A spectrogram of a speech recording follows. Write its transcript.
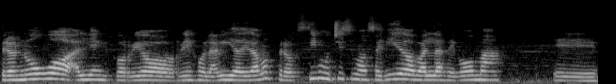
pero no hubo alguien que corrió riesgo la vida, digamos, pero sí muchísimos heridos, balas de goma. Eh,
